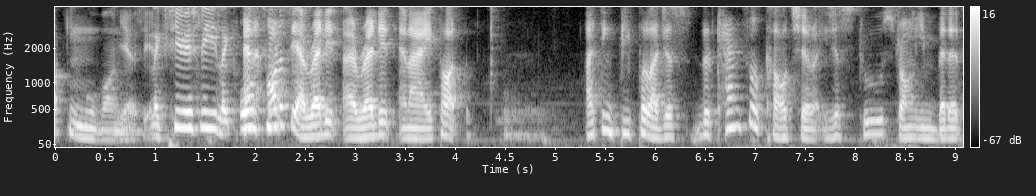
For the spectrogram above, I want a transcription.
fucking move on. Yes, yes. Like seriously, like and old honestly, I read it. I read it, and I thought, I think people are just the cancel culture is just too strongly embedded.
